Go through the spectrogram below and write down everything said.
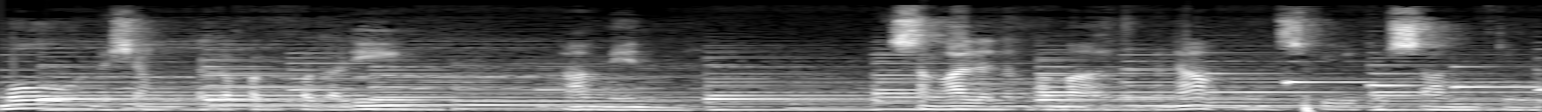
mo na siyang tagapagpagaling. Amen. Sa ngalan ng Ama at ng Anak ng Espiritu Santo.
